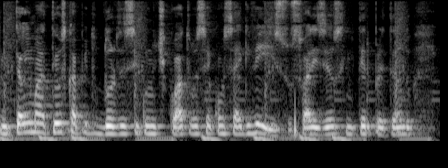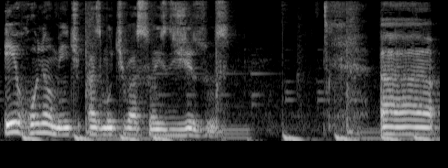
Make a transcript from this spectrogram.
Então em Mateus capítulo 12, versículo 24 você consegue ver isso, os fariseus interpretando erroneamente as motivações de Jesus. Uh,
